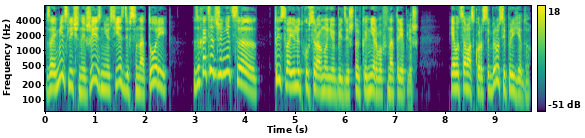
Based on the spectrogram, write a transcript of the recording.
Займись личной жизнью, съезди в санаторий. Захотят жениться, ты свою Людку все равно не убедишь, только нервов натреплешь. Я вот сама скоро соберусь и приеду.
